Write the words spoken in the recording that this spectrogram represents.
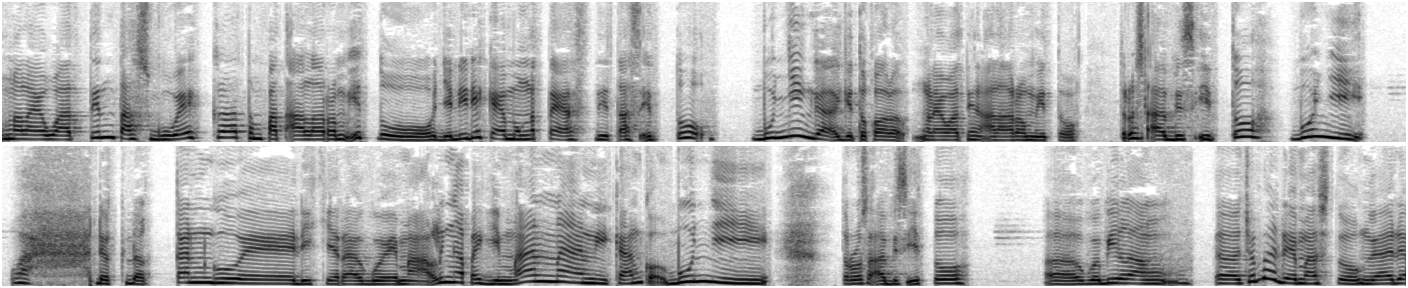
ngelewatin tas gue ke tempat alarm itu. Jadi dia kayak mau ngetes di tas itu bunyi nggak gitu kalau ngelewatin alarm itu. Terus abis itu bunyi. Wah deg-degan gue dikira gue maling apa gimana nih kan kok bunyi. Terus abis itu uh, gue bilang e, coba deh mas tuh nggak ada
